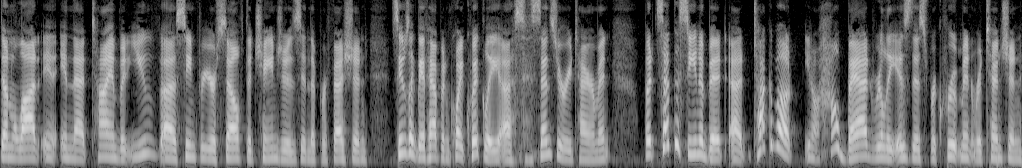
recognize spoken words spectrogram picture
done a lot in, in that time, but you've uh, seen for yourself the changes in the profession. Seems like they've happened quite quickly uh, since your retirement. But set the scene a bit. Uh, talk about you know how bad really is this recruitment retention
